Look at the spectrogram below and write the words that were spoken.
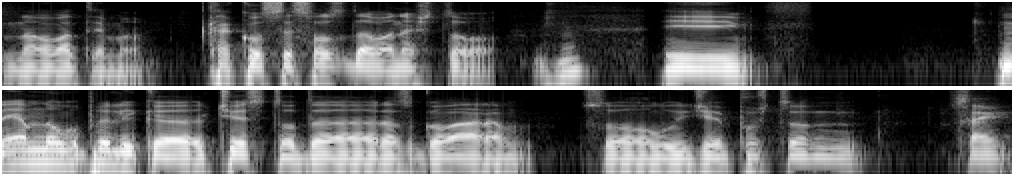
на ова тема. Како се создава нешто. Mm -hmm. И неам многу прилика често да разговарам со луѓе, пошто се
